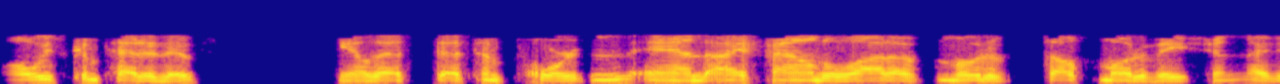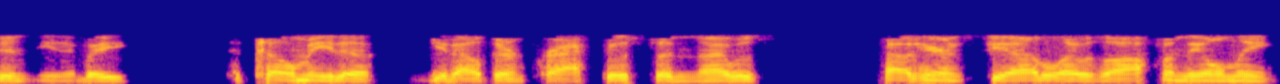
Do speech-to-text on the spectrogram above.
always competitive. You know that's that's important, and I found a lot of motive, self motivation. I didn't need anybody to tell me to get out there and practice. And I was out here in Seattle. I was often the only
